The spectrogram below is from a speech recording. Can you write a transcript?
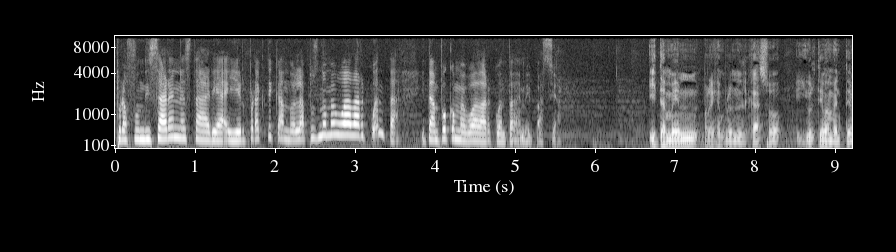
profundizar en esta área e ir practicándola, pues no me voy a dar cuenta y tampoco me voy a dar cuenta de mi pasión. Y también, por ejemplo, en el caso, y últimamente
